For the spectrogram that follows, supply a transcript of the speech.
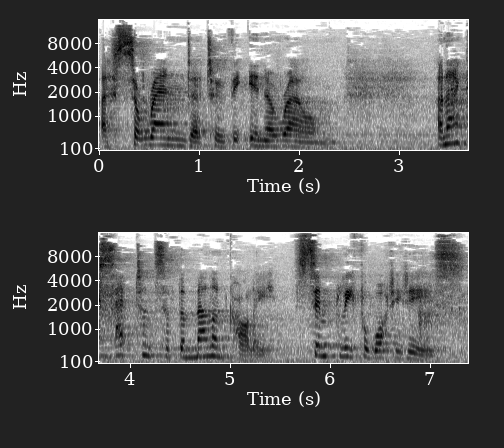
a surrender to the inner realm, an acceptance of the melancholy simply for what it is,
